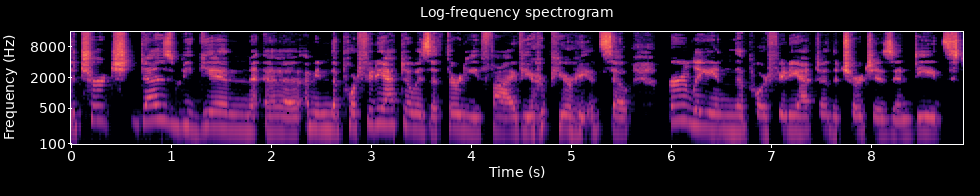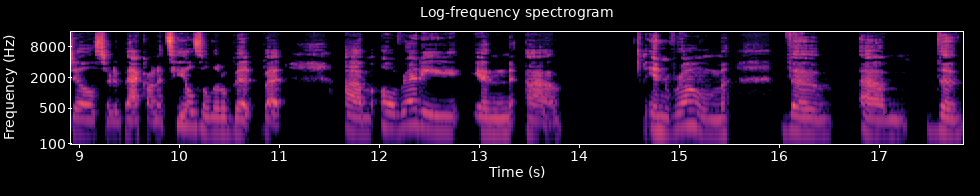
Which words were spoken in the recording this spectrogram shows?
the church does begin. Uh, I mean, the Porfiriato is a 35 year period. So early in the Porfiriato, the church is indeed still sort of back on its heels a little bit. But um, already in uh, in Rome, the um, the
